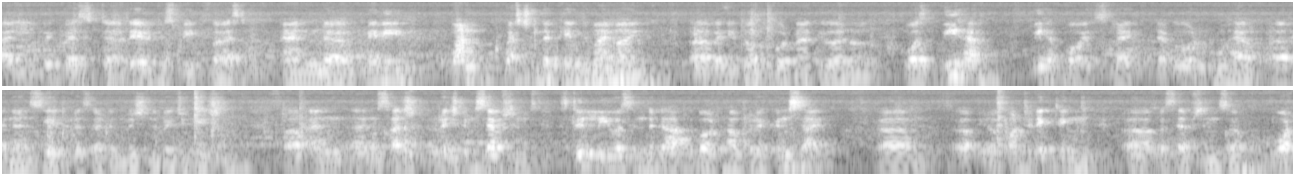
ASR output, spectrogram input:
I'll request uh, David to speak first and uh, maybe one question that came to my mind uh, when you talked about Matthew Arnold was we have we have poets like Tagore who have enunciated a certain vision of education and, and such rich conceptions still leave us in the dark about how to reconcile um, uh, you know, contradicting uh, perceptions of what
